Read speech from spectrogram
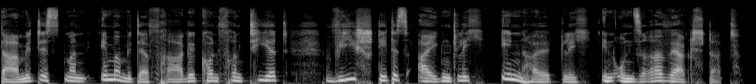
Damit ist man immer mit der Frage konfrontiert, wie steht es eigentlich inhaltlich in unserer Werkstatt?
